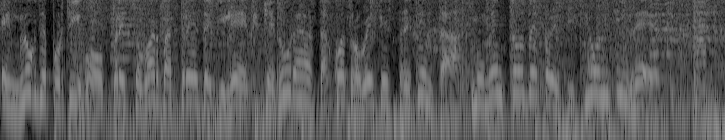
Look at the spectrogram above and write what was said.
En Blog Deportivo, Presto Barba 3 de Gillette, que dura hasta cuatro veces, presenta Momentos de Precisión Gillette.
